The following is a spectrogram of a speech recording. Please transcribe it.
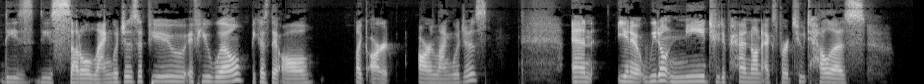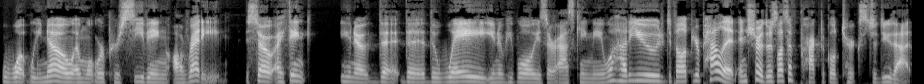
these these subtle languages if you if you will because they all like art are languages. And you know we don't need to depend on experts who tell us what we know and what we're perceiving already. So i think you know the the the way you know people always are asking me well how do you develop your palate and sure there's lots of practical tricks to do that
